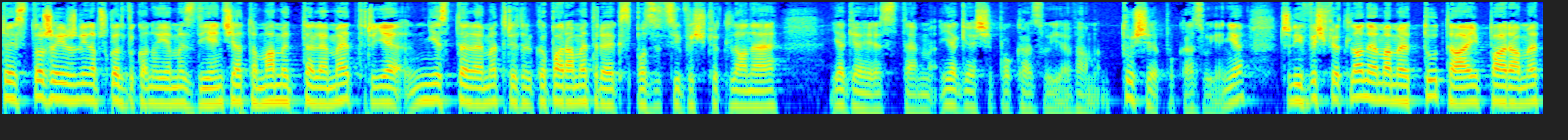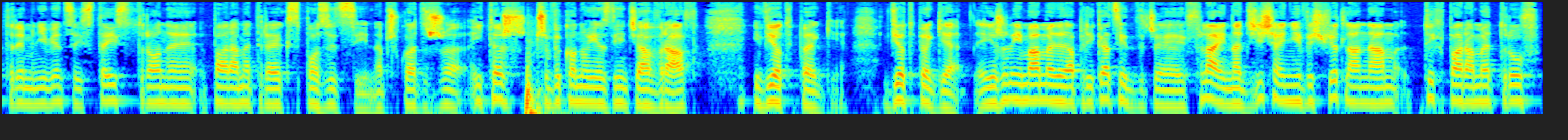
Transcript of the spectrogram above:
to jest to, że jeżeli na przykład wykonujemy zdjęcia, to mamy telemetrię, nie z telemetrii, tylko parametry ekspozycji wyświetlone, jak ja jestem, jak ja się pokazuję Wam. Tu się pokazuje, nie? Czyli wyświetlone mamy tutaj parametry mniej więcej z tej strony parametry ekspozycji. Na przykład, że i też czy wykonuję zdjęcia w RAW i w JPG. W JPG jeżeli mamy aplikację DJI Fly, na dzisiaj nie wyświetla nam tych parametrów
